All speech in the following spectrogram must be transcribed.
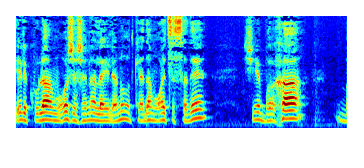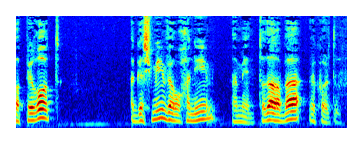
לכולם ראש השנה לאילנות, כאדם מועץ השדה, שיהיה ברכה בפירות הגשמיים והרוחניים, אמן. תודה רבה וכל טוב.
